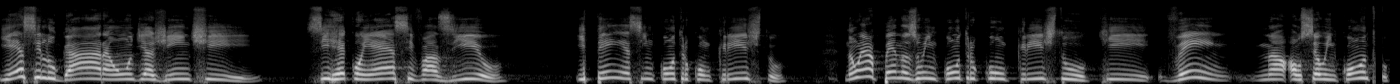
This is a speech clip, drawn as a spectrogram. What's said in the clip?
E esse lugar onde a gente se reconhece vazio e tem esse encontro com Cristo, não é apenas um encontro com Cristo que vem ao seu encontro,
